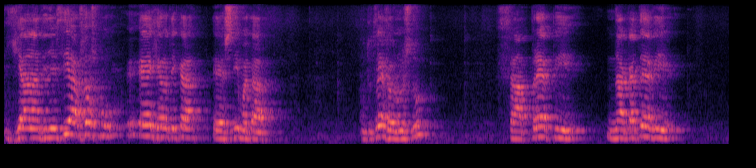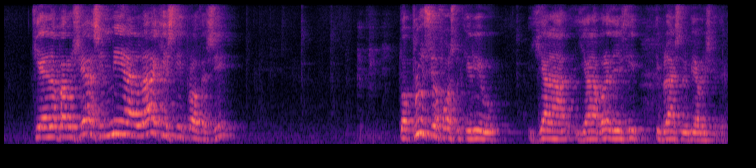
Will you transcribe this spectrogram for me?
για να αντιληφθεί αυτός που έχει ερωτικά αισθήματα που του τρέφει ο νους του θα πρέπει να κατέβει και να παρουσιάσει μία ελάχιστη πρόθεση το πλούσιο φως του Κυρίου για να, για να μπορεί να διηγηθεί την πλάση στην οποία βρίσκεται.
